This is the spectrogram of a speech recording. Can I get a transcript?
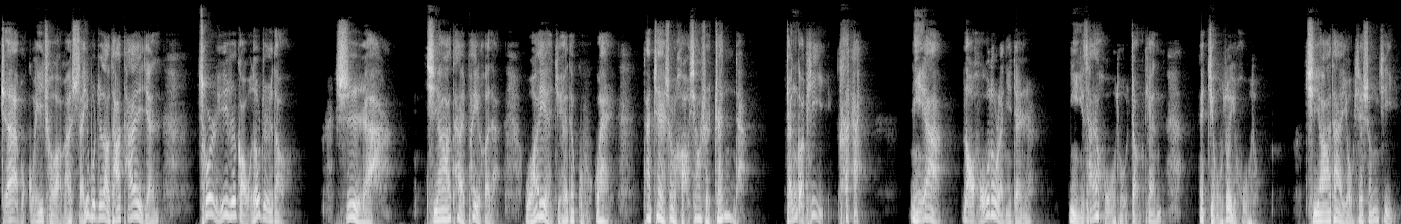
这不鬼扯吗？谁不知道他太监？村里一只狗都知道。是啊，齐阿泰配合的，我也觉得古怪，但这事儿好像是真的。真个屁！哈哈，你呀，老糊涂了，你真是，你才糊涂，整天那酒醉糊涂。齐阿泰有些生气，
